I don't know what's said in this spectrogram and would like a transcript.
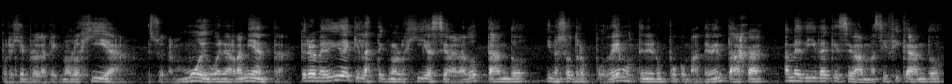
Por ejemplo, la tecnología es una muy buena herramienta, pero a medida que las tecnologías se van adoptando y nosotros podemos tener un poco más de ventaja, a medida que se van masificando,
